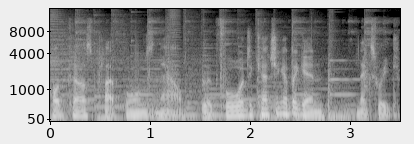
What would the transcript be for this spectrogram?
podcast platforms now. We look forward to catching up again next week.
